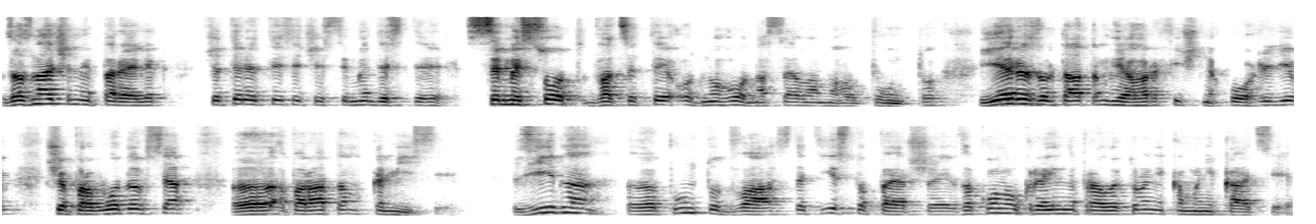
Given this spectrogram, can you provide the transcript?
Зазначений перелік 4721 населеного пункту є результатом географічних оглядів, що проводився е, апаратом комісії. Згідно е, пункту 2 статті 101 Закону України про електронні комунікації,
